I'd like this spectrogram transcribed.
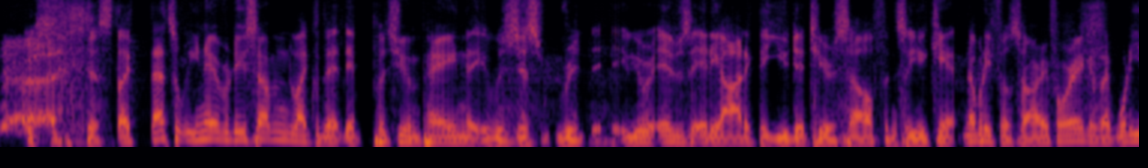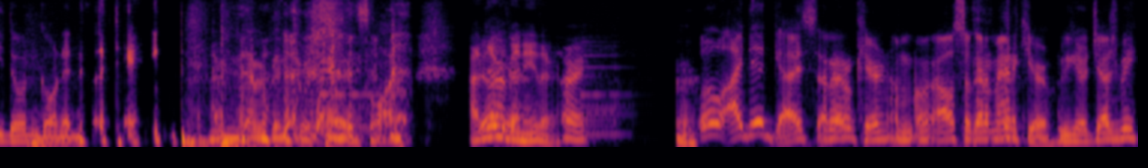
It's just like that's what you never do something like that. It puts you in pain. That it was just you. It was idiotic that you did to yourself, and so you can't. Nobody feels sorry for you because like, what are you doing going into a tanning? I've never been to a tanning salon. I've Really? never been either. All right. Well, I did, guys, and I don't care. I'm I also got a manicure. Are you gonna judge me?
